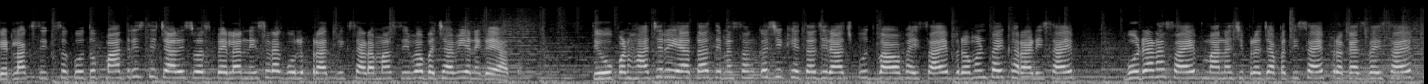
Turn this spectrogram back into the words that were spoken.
કેટલાક શિક્ષકો તો પાંત્રીસથી ચાલીસ વર્ષ પહેલા નેસડા ગોલપ પ્રાથમિક શાળામાં સેવા બજાવી અને ગયા હતા. તેઓ પણ હાજર રહ્યા હતા. તેમાં શંકરજી ખેતાજી, રાજપૂત બાવાભાઈ સાહેબ, રમણભાઈ ખરાડી સાહેબ, બોડાણા સાહેબ, માનાજી પ્રજાપતિ સાહેબ, પ્રકાશભાઈ સાહેબ,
